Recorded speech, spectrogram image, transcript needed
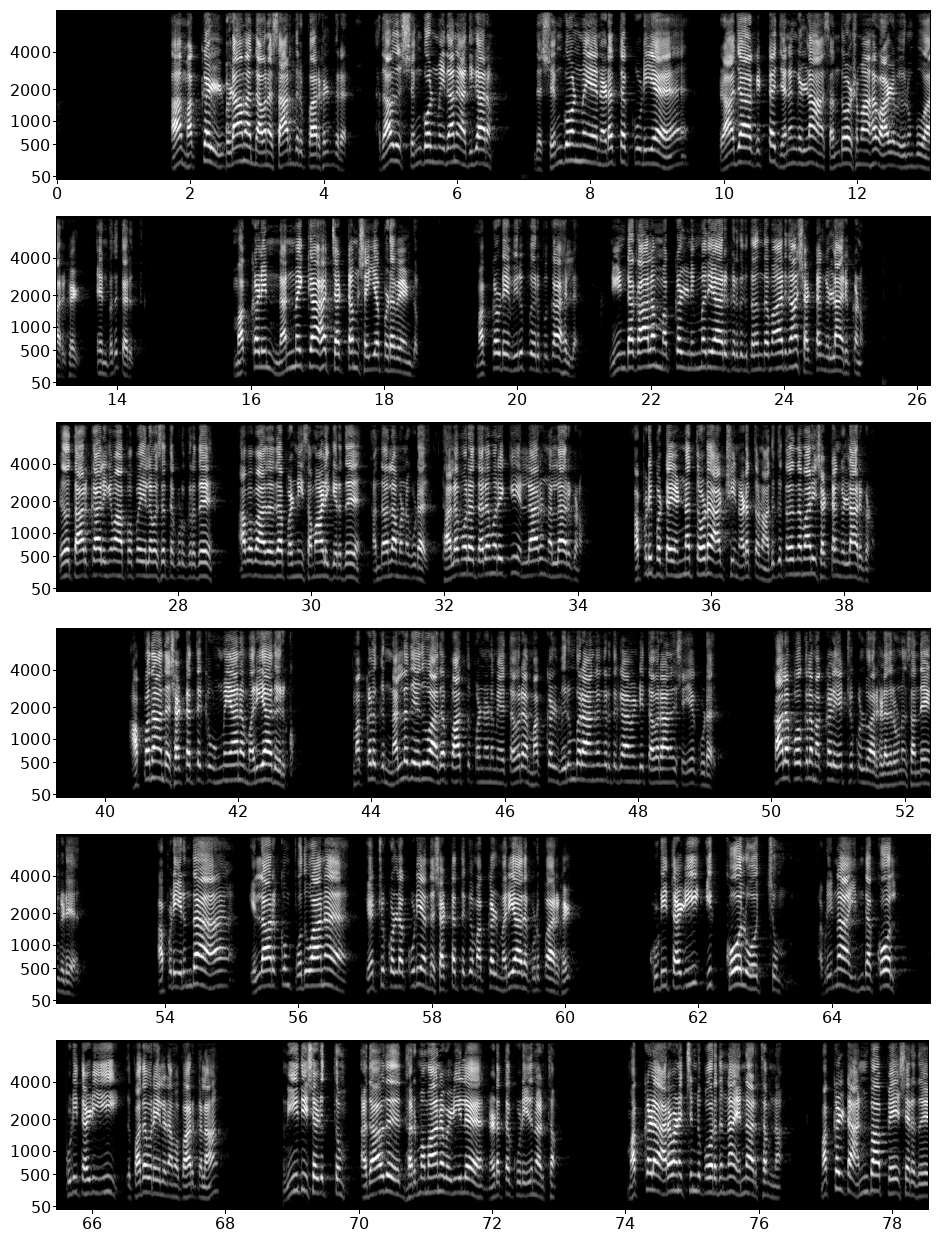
ஆ மக்கள் விடாமல் அந்த அவனை சார்ந்திருப்பார்கள்ங்கிறார். அதாவது செங்கோன்மை தானே அதிகாரம். இந்த செங்கோன்மையை நடத்தக்கூடிய ராஜா கிட்ட ஜனங்கள்லாம் சந்தோஷமாக வாழ விரும்புவார்கள் என்பது கருத்து. மக்களின் நன்மைக்காக சட்டம் செய்யப்பட வேண்டும். மக்களுடைய விருப்ப வெறுப்புக்காக இல்லை. நீண்ட காலம் மக்கள் நிம்மதியாக இருக்கிறதுக்கு தகுந்த மாதிரி தான் சட்டங்கள்லாம் இருக்கணும். ஏதோ தற்காலிகமாக அப்பப்போ இலவசத்தை கொடுக்கறது அப்பப்போ அதை தான் பண்ணி சமாளிக்கிறது அந்தெல்லாம் பண்ணக்கூடாது. தலைமுறை தலைமுறைக்கு எல்லாரும் நல்லா இருக்கணும். அப்படிப்பட்ட எண்ணத்தோட ஆட்சி நடத்தணும். அதுக்கு தகுந்த மாதிரி சட்டங்கள்லாம் இருக்கணும். அப்போ தான் அந்த சட்டத்துக்கு உண்மையான மரியாதை இருக்கும். மக்களுக்கு நல்லது எதுவோ அதை பார்த்து பண்ணணுமே தவிர மக்கள் விரும்புகிறாங்கங்கிறதுக்காக வேண்டி தவறானது செய்யக்கூடாது. காலப்போக்கில் மக்கள் ஏற்றுக்கொள்வார்கள் அதில் ஒன்றும் சந்தேகம் கிடையாது. அப்படி இருந்தால் எல்லாருக்கும் பொதுவான ஏற்றுக்கொள்ளக்கூடிய அந்த சட்டத்துக்கு மக்கள் மரியாதை கொடுப்பார்கள். குடித்தழி இக்கோல் ஓச்சும் அப்படின்னா இந்த கோல். குடித்தழி பதவுரையில் நம்ம பார்க்கலாம். நீதி செலுத்தும் அதாவது தர்மமான வழியில் நடத்தக்கூடியதுன்னு அர்த்தம். மக்களை அரவணைச்சுட்டு போகிறதுன்னா என்ன அர்த்தம்னா மக்கள்கிட்ட அன்பாக பேசுறது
